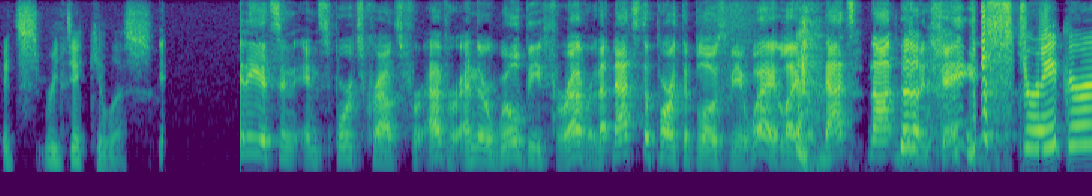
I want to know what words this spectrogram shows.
It's ridiculous. Idiots in, in sports crowds forever, and there will be forever. That that's the part that blows me away. Like that's not going to change. The streaker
